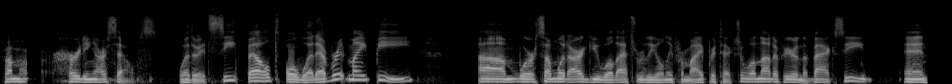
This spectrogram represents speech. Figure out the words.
from hurting ourselves, whether it's seatbelts or whatever it might be. Um, where some would argue, well, that's really only for my protection. Well, not if you're in the back seat and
